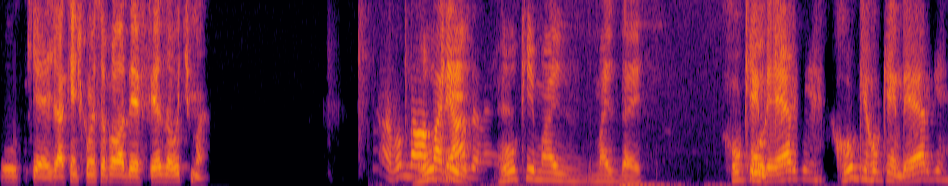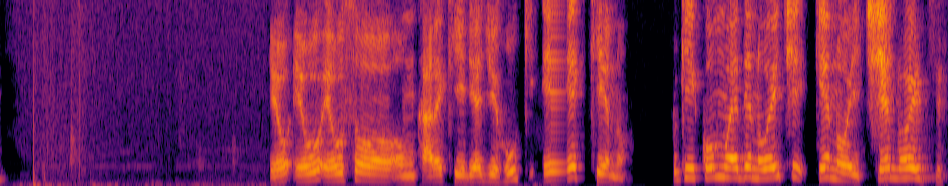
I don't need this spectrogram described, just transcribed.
o que é? Já que a gente começou pela defesa, a última. Ah, vamos dar uma Hulk, variada, né? Hulk mais, mais 10. Huckenberg, Hulk Huckenberg. Eu, eu, eu sou um cara que iria de Hulk e Keno. Porque como é de noite, que noite. Que noite.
